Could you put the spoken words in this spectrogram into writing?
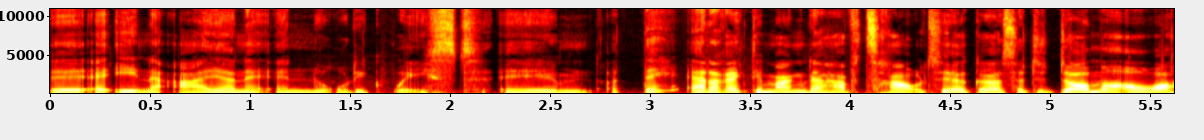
er en af ejerne af Nordic Waste. Og det er der rigtig mange, der har haft travlt til at gøre sig til dommer over,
